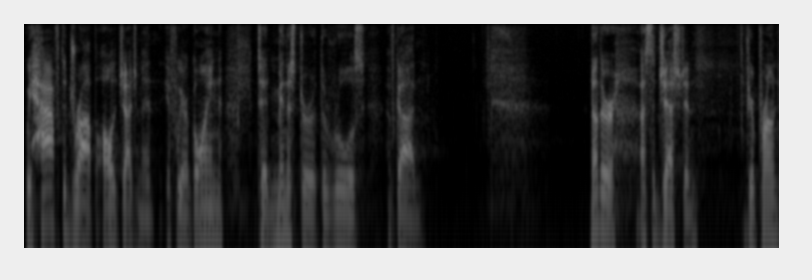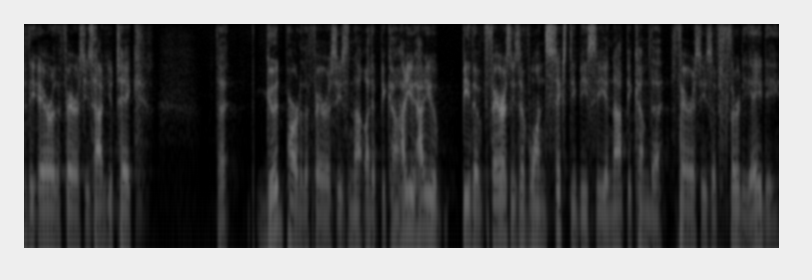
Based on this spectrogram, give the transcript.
We have to drop all judgment if we are going to administer the rules of God. Another a suggestion, if you're prone to the error of the Pharisees, how do you take the, the good part of the Pharisees and not let it become, how do you, how do you be the Pharisees of 160 BC and not become the Pharisees of 30 AD?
